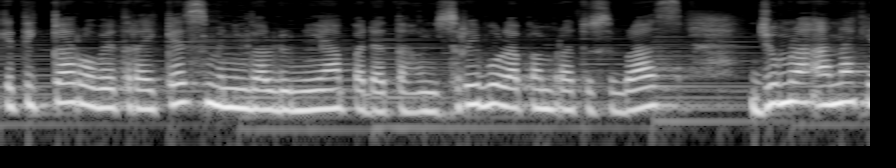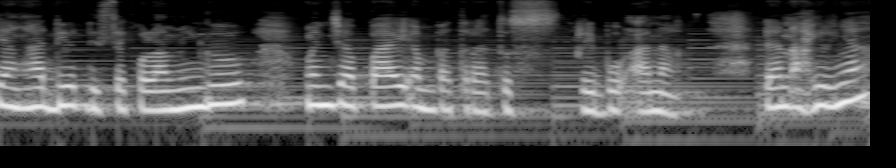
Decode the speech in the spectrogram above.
Ketika Robert Raikes meninggal dunia pada tahun 1811, jumlah anak yang hadir di sekolah minggu mencapai 400 ribu anak dan akhirnya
